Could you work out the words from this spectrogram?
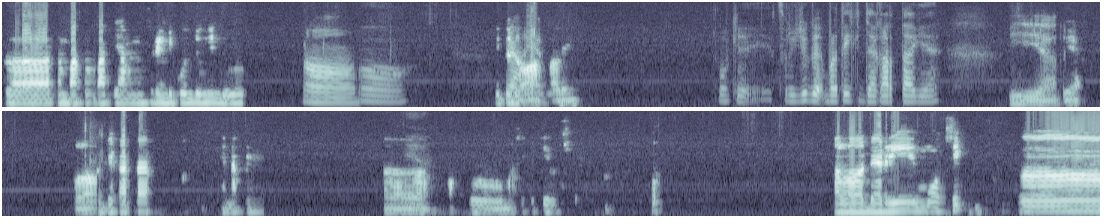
ke tempat-tempat yang sering dikunjungin dulu oh Oh, itu Ya, doang paling oke. Seru juga berarti ke Jakarta ya. Iya. kalau ke Jakarta enak ya Eh, Iya. waktu masih kecil kalau dari musik eh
